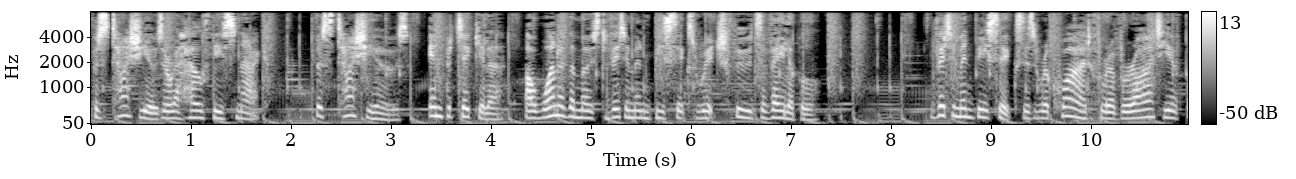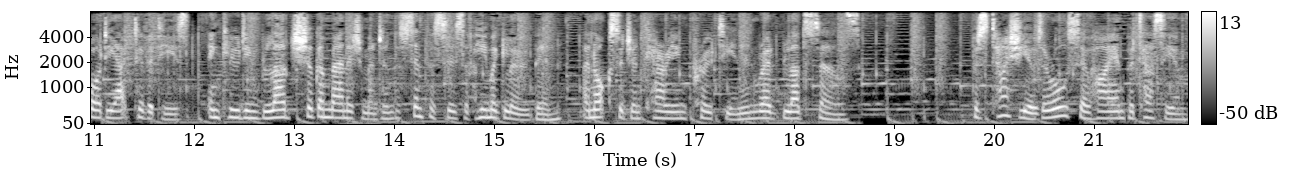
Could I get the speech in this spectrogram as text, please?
Pistachios are a healthy snack. Pistachios, in particular, are one of the most vitamin B6 rich foods available. Vitamin B6 is required for a variety of body activities, including blood sugar management and the synthesis of hemoglobin, an oxygen-carrying protein in red blood cells. Pistachios are also high in potassium,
